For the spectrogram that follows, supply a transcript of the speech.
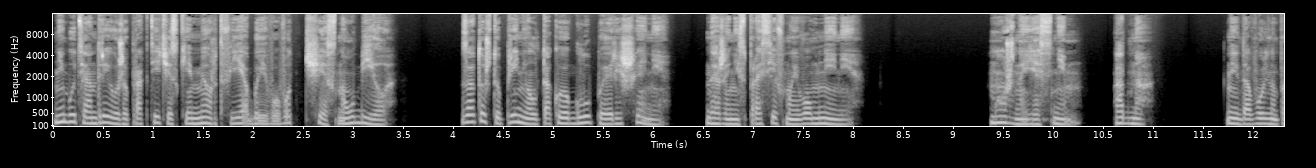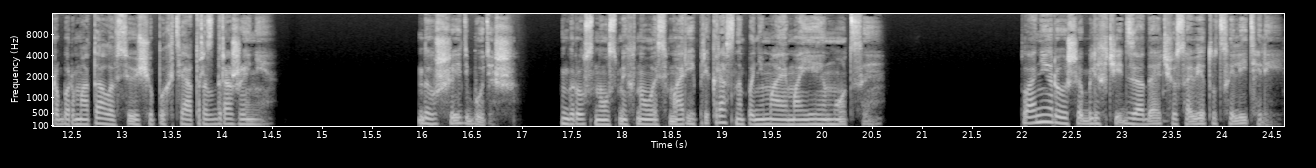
Не будь Андрей уже практически мертв, я бы его вот честно убила. За то, что принял такое глупое решение, даже не спросив моего мнения. «Можно я с ним? Одна?» Недовольно пробормотала, все еще пыхтя от раздражения. «Душить будешь», — грустно усмехнулась Мари, прекрасно понимая мои эмоции. «Планируешь облегчить задачу совету целителей?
